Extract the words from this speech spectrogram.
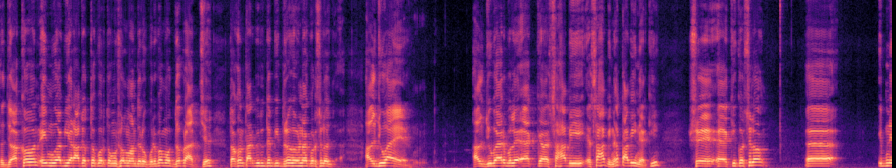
তো যখন এই মুয়াবিয়া রাজত্ব করতো মুসলমানদের ওপরে বা মধ্যপ্রাচ্যে, তখন তার বিরুদ্ধে বিদ্রোহ ঘোষণা করেছিল আল জুবায়ের আল জুবায়ের বলে এক সাহাবি সাহাবি না, তাবিন আর কি, সে কি করছিল? ইবনে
